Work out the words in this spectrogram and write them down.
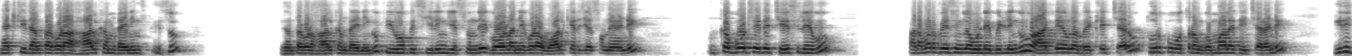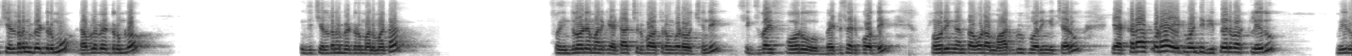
నెక్స్ట్ ఇదంతా కూడా హాల్ కమ్ డైనింగ్ స్పేస్. ఇదంతా కూడా hall cum dining POP ceiling చేస్తుంది. గోడలన్నీ కూడా వాల్ కేర్ చేస్తున్నాయండి. ఉడ్క బోర్డ్స్ అయితే చేసి లేవు. పడమర ఫేసింగ్లో ఉండే బిల్డింగ్ ఆగ్నేయంలో మెట్లు ఇచ్చారు. తూర్పు ఉత్తరం గుమ్మాలు అయితే ఇచ్చారండి. ఇది చిల్డ్రన్ బెడ్రూమ్ డబుల్ బెడ్రూమ్లో ఇది చిల్డ్రన్ బెడ్రూమ్ అనమాట సో ఇందులోనే మనకి అటాచ్డ్ బాత్రూమ్ కూడా వచ్చింది. సిక్స్ బై ఫోర్ బెడ్ సరిపోద్ది. ఫ్లోరింగ్ అంతా కూడా మార్బుల్ ఫ్లోరింగ్ ఇచ్చారు. ఎక్కడా కూడా ఎటువంటి రిపేర్ వర్క్ లేదు. మీరు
